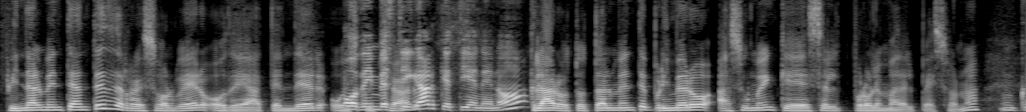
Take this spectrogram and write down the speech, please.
finalmente, antes de resolver o de atender o, O, de investigar qué tiene, ¿no? Claro, totalmente. Primero asumen que es el problema del peso, ¿no? Ok.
